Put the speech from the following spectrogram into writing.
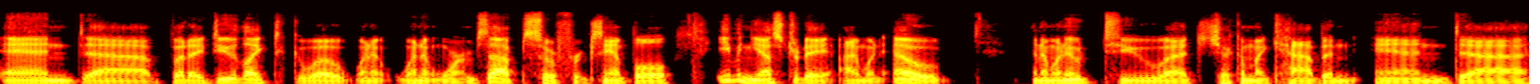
and uh, but I do like to go out when it when it warms up. So, for example, even yesterday I went out and I went out to, uh, to check on my cabin, and uh,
